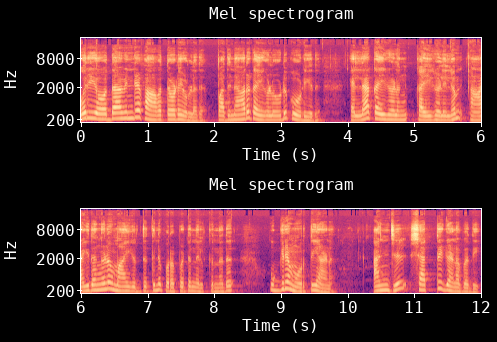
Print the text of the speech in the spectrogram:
ഒരു യോദ്ധാവിന്റെ ഭാവത്തോടെയുള്ളത് പതിനാറ് കൈകളോട് കൂടിയത് എല്ലാ കൈകളും കൈകളിലും ആയുധങ്ങളുമായി യുദ്ധത്തിന് പുറപ്പെട്ടു നിൽക്കുന്നത് ഉഗ്രമൂർത്തിയാണ്. അഞ്ച് ശക്തി ഗണപതി.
